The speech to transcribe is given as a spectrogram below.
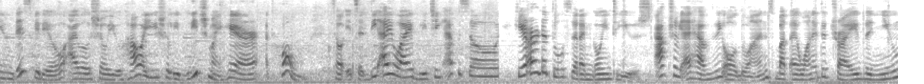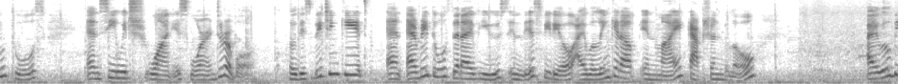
In this video I will show you how I usually bleach my hair at home. So it's a DIY bleaching episode. Here are the tools that I'm going to use. Actually, I have the old ones, but I wanted to try the new tools and see which one is more durable. So this bleaching kit and every tools that I've used in this video, I will link it up in my caption below. I will be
